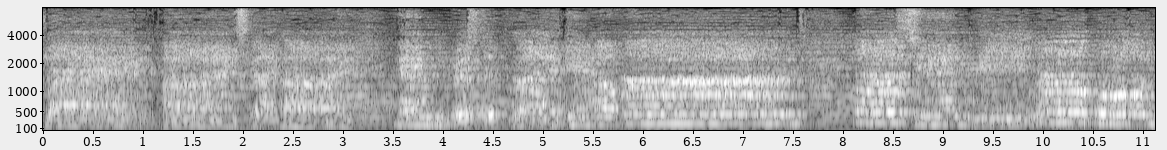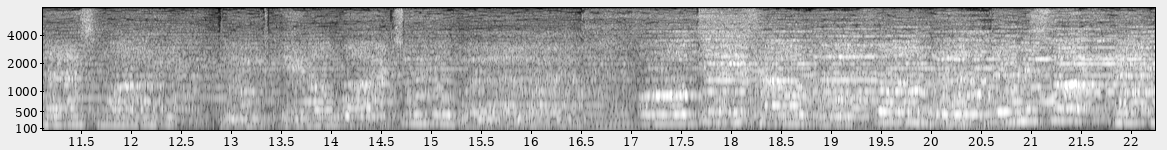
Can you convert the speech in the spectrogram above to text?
flag high, sky high, and breast the pride in our heart. Us and we are upon as one, look in our word to the world. For this our goal from the very start and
